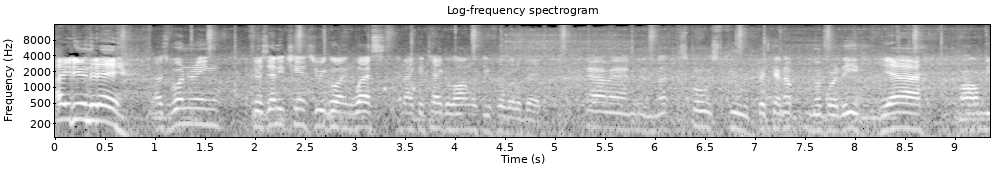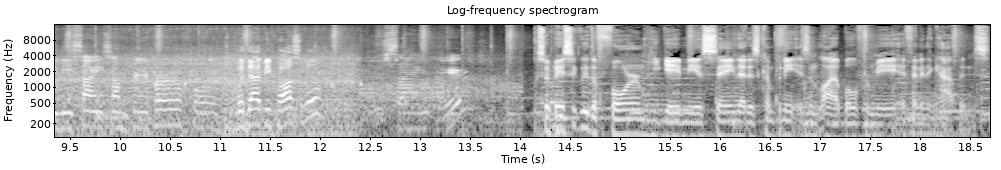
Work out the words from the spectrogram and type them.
How you doing today? I was wondering if there's any chance you were going west and I could tag along with you for a little bit. Yeah, man, I'm not supposed to picking up nobody. Yeah. Or maybe sign some paper for Would that be possible? sign here. So basically, the form he gave me is saying that his company isn't liable for me if anything happens.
